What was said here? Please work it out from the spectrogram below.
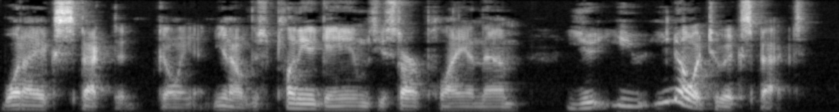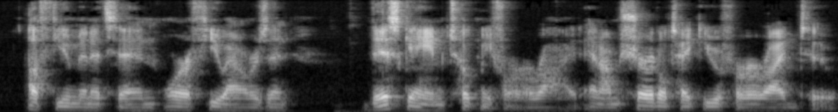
what I expected going in. You know, there's plenty of games, you start playing them, you, you, you know what to expect a few minutes in or a few hours in. This game took me for a ride, and I'm sure it'll take you for a ride too.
